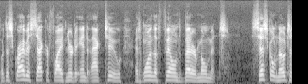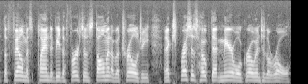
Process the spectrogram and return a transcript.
but describes his sacrifice near the end of Act 2 as one of the film's better moments. Siskel notes that the film is planned to be the first installment of a trilogy and expresses hope that Meer will grow into the role.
